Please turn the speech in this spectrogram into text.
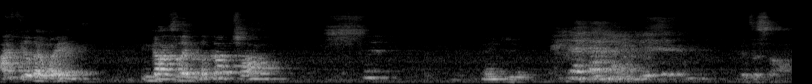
I feel that way. And God's like, look up, child. Thank you. it's a song.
